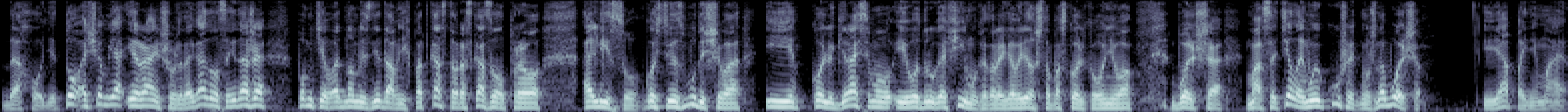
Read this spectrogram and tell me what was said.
доходит то, о чем я и раньше уже догадывался, и даже, помните, в одном из недавних подкастов рассказывал про Алису, гостю из будущего, и Колю Герасимову, и его друга Фиму, который говорил, что поскольку у него больше масса тела, ему и кушать нужно больше. И я понимаю.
